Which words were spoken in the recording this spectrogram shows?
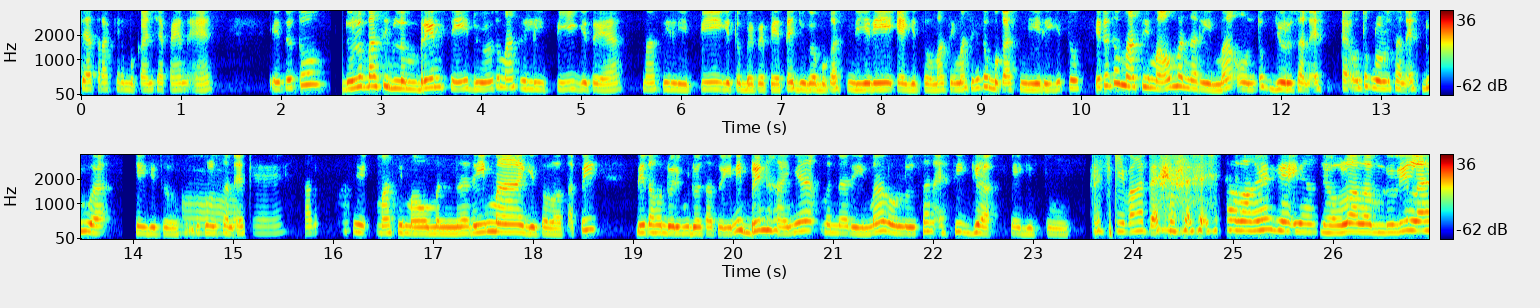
ya terakhir bukan CPNS itu tuh dulu masih belum BRIN sih, dulu tuh masih LIPI gitu ya, masih LIPI gitu, BPPT juga buka sendiri kayak gitu, masing-masing tuh buka sendiri gitu. Itu tuh masih mau menerima untuk jurusan S, eh, untuk lulusan S2 kayak gitu, oh, untuk lulusan okay. S2 masih masih mau menerima gitu loh, tapi di tahun 2021 ini BRIN hanya menerima lulusan S3 kayak gitu. Rezeki banget ya. nah, makanya kayak yang ya Allah alhamdulillah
